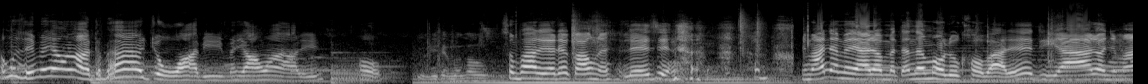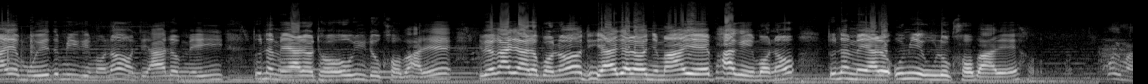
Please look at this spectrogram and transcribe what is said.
အခုဈေးမရောင်းတာတပတ်ကျော်သွားပြီမရောင်းရတာလေဟုတ်ဒီထဲမှာကောင်းစွန်ပါရတဲ့ကောင်းတယ်လဲစင် ညီမနာမည်ကတော့မတန်းတန်းမော်လို့ခေါ်ပါတယ်ဒီကတော့ညီမရဲ့မွေးသမီးခင်ပေါ့နော်ဒီကတော့မေကြီးသူ့နာမည်ကတော့ဒေါ်အိုးကြီးလို့ခေါ်ပါတယ်ဒီဘက်ကကျတော့ပေါ့နော်ဒီကကျတော့ညီမရဲ့ဖခင်ပေါ့နော်သူ့နာမည်ကတော့ဦးမြင့်ဦးလို့ခေါ်ပါတယ်ဟုတ်ကိုယ်မှာ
